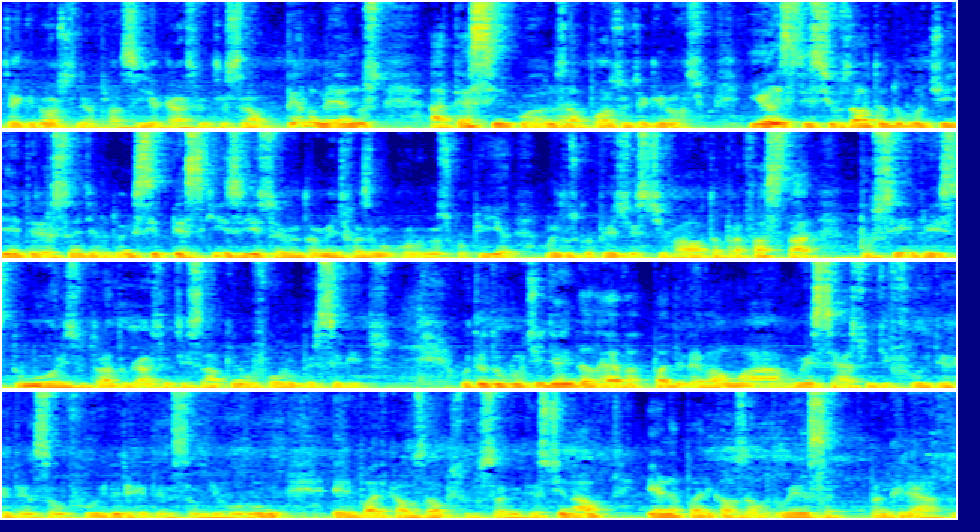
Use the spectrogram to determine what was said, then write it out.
diagnóstico de neoplasia gastrointestinal, pelo menos até 5 anos após o diagnóstico. E antes de se usar o teduglutide, é interessante eventualmente se pesquise isso, eventualmente fazer uma colonoscopia, uma endoscopia digestiva alta, para afastar possíveis tumores do trato gastrointestinal que não foram percebidos. O teduglutide ainda leva, pode levar uma, um excesso de fluido, de retenção fluida, de retenção de volume, ele pode causar obstrução intestinal e ainda pode causar uma doença pancreato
